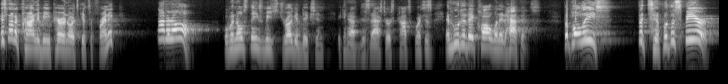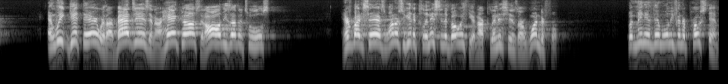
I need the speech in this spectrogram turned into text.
It's not a crime to be paranoid schizophrenic. Not at all. But when those things meet drug addiction, it can have disastrous consequences. And who do they call when it happens? The police, the tip of the spear. And we get there with our badges and our handcuffs and all these other tools. And everybody says, Why don't you get a clinician to go with you? And our clinicians are wonderful. But many of them won't even approach them.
